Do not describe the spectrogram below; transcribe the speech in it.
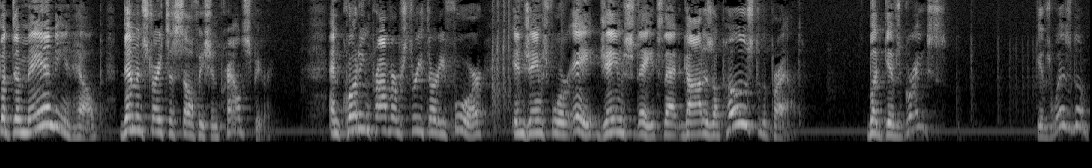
but demanding help demonstrates a selfish and proud spirit. And quoting Proverbs 3:34 in James 4:8, James states that God is opposed to the proud, but gives grace gives wisdom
